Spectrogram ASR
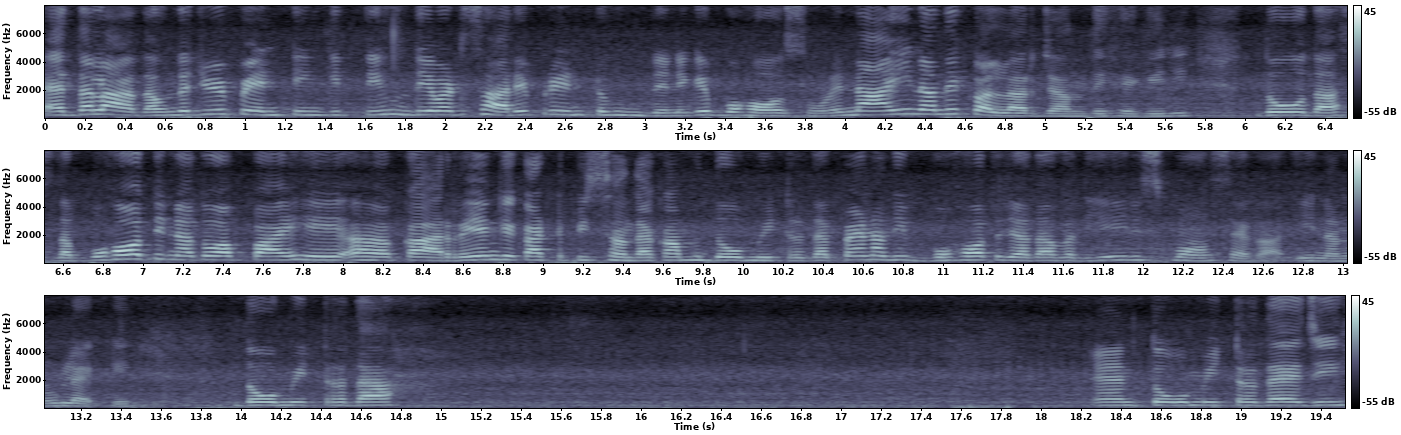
ਐਦਾਂ ਲੱਗਦਾ ਹੁੰਦਾ ਜਿਵੇਂ ਪੇਂਟਿੰਗ ਕੀਤੀ ਹੁੰਦੀ ਹੈ ਬਟ ਸਾਰੇ ਪ੍ਰਿੰਟ ਹੁੰਦੇ ਨੇਗੇ, ਬਹੁਤ ਸੋਹਣੇ। ਨਾ ਹੀ ਇਹਨਾਂ ਦੇ ਕਲਰ ਜਾਂਦੇ ਹੈਗੇ ਜੀ। 210 ਦਾ, ਬਹੁਤ ਦਿਨਾਂ ਤੋਂ ਆਪਾਂ ਇਹ ਕਰ ਰਹੇ ਹਾਂਗੇ ਕੱਟ ਪੀਸਾਂ ਦਾ ਕੰਮ 2 ਮੀਟਰ ਦਾ। ਭੈਣਾਂ ਦੀ ਬਹੁਤ ਜ਼ਿਆਦਾ ਵਧੀਆ ਹੀ ਰਿਸਪੌਂਸ ਹੈਗਾ ਇਹਨਾਂ ਨੂੰ ਲੈ ਕੇ। 2 ਮੀਟਰ ਦਾ। ਐਂਡ 2 ਮੀਟਰ ਦਾ ਹੈ ਜੀ।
